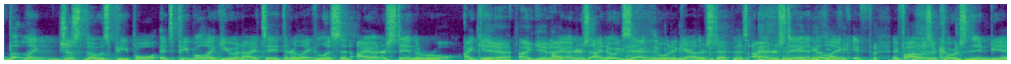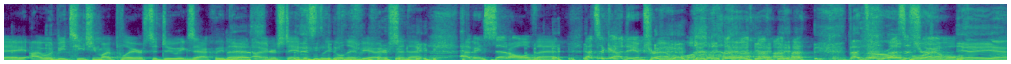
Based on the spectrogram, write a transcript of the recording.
like just those people. It's people like you and I, Tate, that are like, listen, I understand the rule. I get Yeah, it. I get it. I understand. I know exactly what a gather step is. I understand that like if if I was a coach in the NBA, I would be teaching my players to do exactly that. Yes. I understand it's legal in the NBA. I understand that. Having said all of that, that's a goddamn travel. yeah, yeah, yeah. That's our That's whole a point. travel. Yeah, yeah, yeah.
